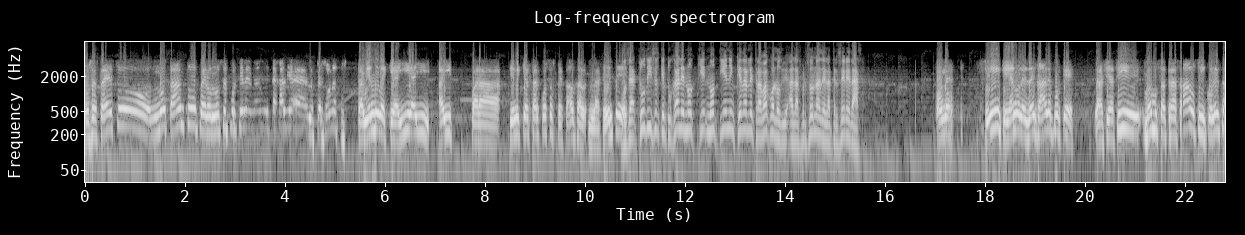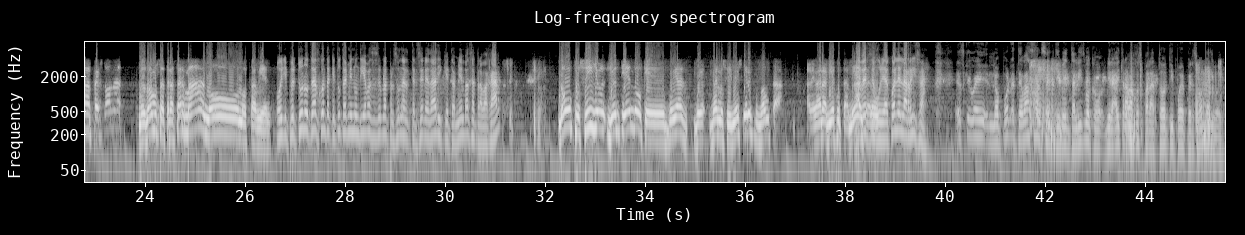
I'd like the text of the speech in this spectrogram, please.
pues hasta eso no tanto, pero no sé por qué le dan ahorita jale a las personas, pues sabiendo de que ahí hay hay para tiene que alzar cosas pesadas a la gente. O sea, tú dices que en tu jale no, no tienen que darle trabajo a, los, a las personas de la tercera edad. Hombre, sí, que ya no les den jale porque así así vamos atrasados y con esa persona nos vamos a atrasar más, no, no está bien. Oye, pero tú no te das cuenta que tú también un día vas a ser una persona de la tercera edad y que también vas a trabajar. No, pues sí, yo yo entiendo que voy a, voy a- bueno, si Dios quiere, pues vamos a, a llegar a viejo también. A ver, pero- seguridad, ¿cuál es la risa? Es que, güey, lo pone, te vas al sentimentalismo. Como, mira, hay trabajos para todo tipo de personas, güey.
